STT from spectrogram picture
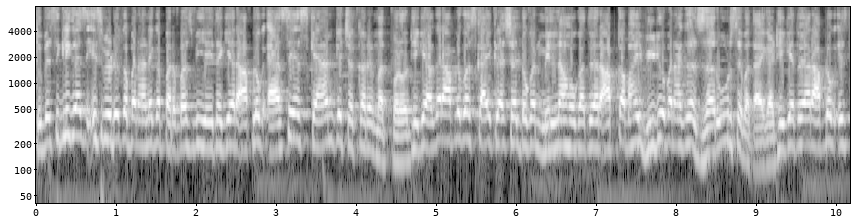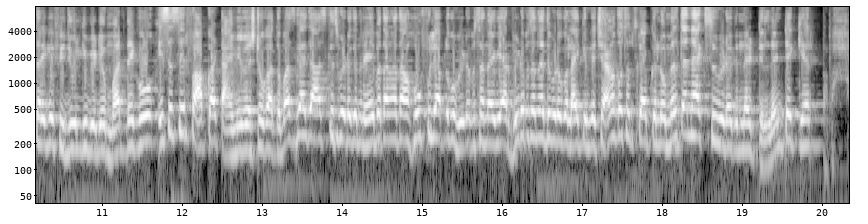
तो बेसिकली गाइज़ इस वीडियो का बनाने का पर्पस भी यही था कि यार आप लोग ऐसे स्कैम के चक्कर में मत पड़ो, ठीक है? अगर आप लोग को स्काई क्रिस्टल टोकन मिलना होगा तो यार आपका भाई वीडियो बनाकर ज़रूर से बताएगा, ठीक है? तो यार आप लोग इस तरह की फिजूल की वीडियो मत देखो, इससे सिर्फ़ आपका टाइम ही वेस्ट होगा। तो बस गाइज़ आज किस वीडियो के अंदर यही बताना था। होपफुली आप लोग को वीडियो पसंद आएगी। यार वीडियो पसंद आए तो वीडियो को लाइक करके चैनल को सब्सक्राइब कर लो। मिलता है नेक्स्ट वीडियो के अंदर। टिल देन टेक केयर 拜拜。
